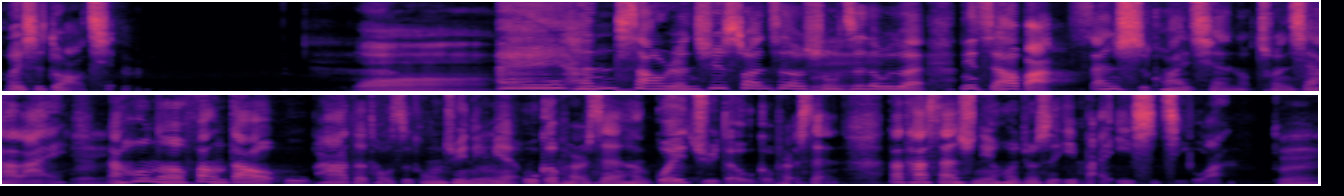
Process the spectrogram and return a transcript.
会是多少钱？哇，哎，很少人去算这个数字，对不对？你只要把三十块钱存下来，然后呢，放到五趴的投资工具里面，五个 percent 很规矩的五个 percent，那它三十年后就是一百一十几万。对，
